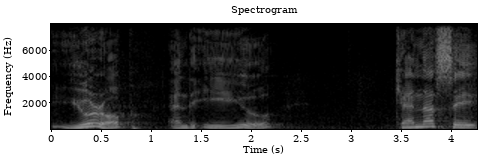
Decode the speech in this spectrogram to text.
Europe and the EU cannot say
